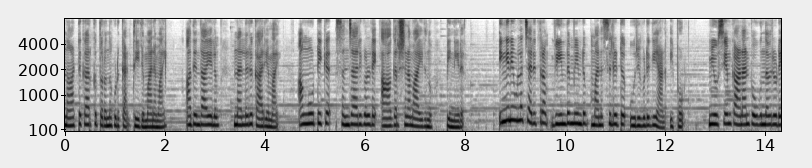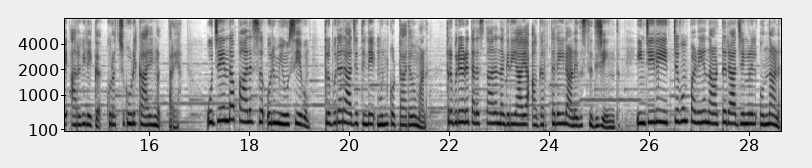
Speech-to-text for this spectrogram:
നാട്ടുകാർക്ക് തുറന്നുകൊടുക്കാൻ തീരുമാനമായി. അതെന്തായാലും നല്ലൊരു കാര്യമായി. അങ്ങോട്ടേക്ക് സഞ്ചാരികളുടെ ആകർഷണമായിരുന്നു പിന്നീട്. ഇങ്ങനെയുള്ള ചരിത്രം വീണ്ടും വീണ്ടും മനസ്സിലിട്ട് ഉരുവിടുകയാണ് ഇപ്പോൾ. മ്യൂസിയം കാണാൻ പോകുന്നവരുടെ അറിവിലേക്ക് കുറച്ചുകൂടി കാര്യങ്ങൾ പറയാം. ഉജയന്ത പാലസ് ഒരു മ്യൂസിയവും ത്രിപുര രാജ്യത്തിന്റെ മുൻകൊട്ടാരവുമാണ്. ത്രിപുരയുടെ തലസ്ഥാന നഗരിയായ അഗർത്തലയിലാണ് ഇത് സ്ഥിതി ചെയ്യുന്നത്. ഇന്ത്യയിലെ ഏറ്റവും പഴയ നാട്ടുരാജ്യങ്ങളിൽ ഒന്നാണ്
